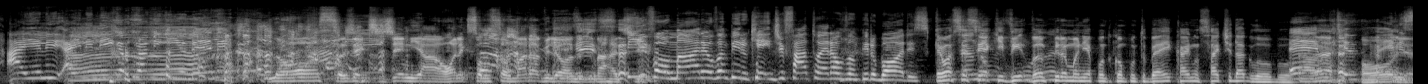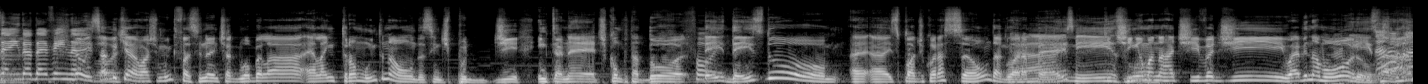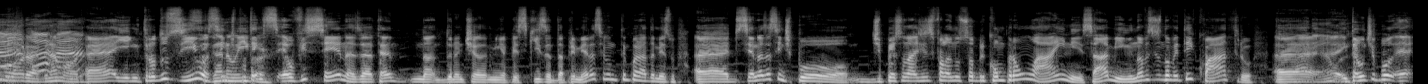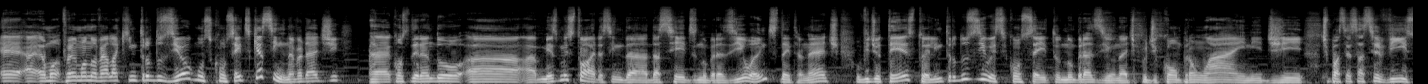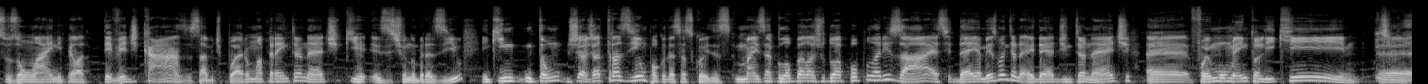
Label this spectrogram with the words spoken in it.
Aí ele, aí ele liga pro amiguinho dele. Nossa, gente, genial. Olha que solução maravilhosa de narrativa. Pivomar é o vampiro, que de fato era o vampiro Boris. Eu acessei aqui vi- um- vampiromania.com.br e cai no site da Globo. É, porque Olha. eles ainda devem, né? Não, e sabe o que eu acho muito fascinante? A Globo, ela, ela entrou muito na onda, assim, tipo, de internet, computador. Foi. de- desde o é, é, Explode Coração, da Glória Ah, Pérez, é mesmo. que tinha uma narrativa de web namoro. Isso, web namoro, web namoro. É, e introduziu, assim, Cigano tipo, tem- eu vi cenas, até na- durante a minha pesquisa da primeira e segunda temporada mesmo, é, de cenas, assim, tipo, de personagens falando sobre compra online, sabe? Em 1994. É, Caramba. então, tipo, é, é- é uma- foi uma novela que introduziu alguns conceitos que, assim, na verdade, é, considerando a, a mesma história, assim, da- das redes no Brasil, antes da internet, o videotexto, ele introduziu esse conceito no Brasil, né? Tipo, de compra online, de, tipo, acessar serviços online pela TV de casa, sabe? Tipo, era uma pré-internet que existiu no Brasil e que, então, já, já trazia um pouco dessas coisas. Mas a Globo, ela ajudou a popularizar essa ideia, mesmo a, internet- a ideia de internet, é, foi um momento ali que...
